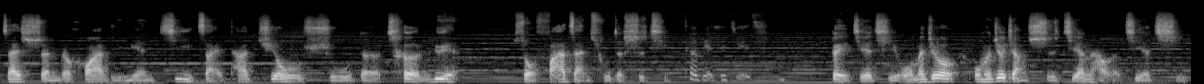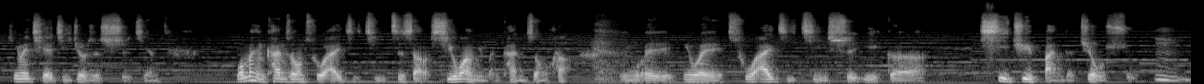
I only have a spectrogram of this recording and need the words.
在神的话里面记载他救赎的策略所发展出的事情。特别是节期。对节期，我们就我们就讲时间好了。节期，因为节期就是时间。我们很看重出埃及记，至少希望你们看重哈。因为因为出埃及记是一个戏剧版的救赎。嗯，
